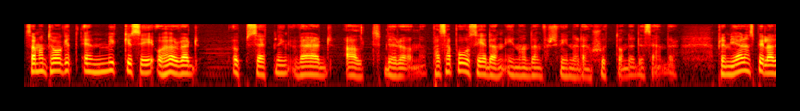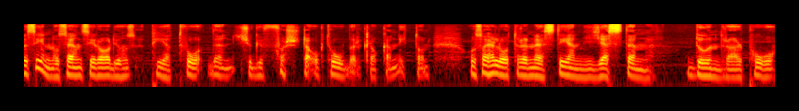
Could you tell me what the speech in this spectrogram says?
Sammantaget en mycket se och hörvärd uppsättning värd allt beröm. Passa på att se den innan den försvinner den 17 december. Premiären spelades in och sänds i radions P2 den 21 oktober klockan 19. Och så här låter det när stengästen dundrar på.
